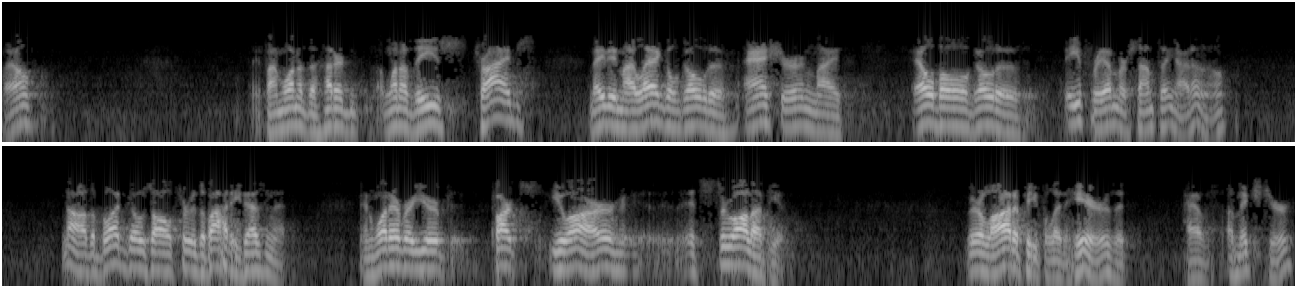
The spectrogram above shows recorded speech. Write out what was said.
Well, if I'm one of the hundred, one of these tribes, maybe my leg will go to Asher and my elbow will go to Ephraim or something. I don't know. No, the blood goes all through the body, doesn't it? And whatever your parts you are, it's through all of you. There are a lot of people in here that have a mixture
